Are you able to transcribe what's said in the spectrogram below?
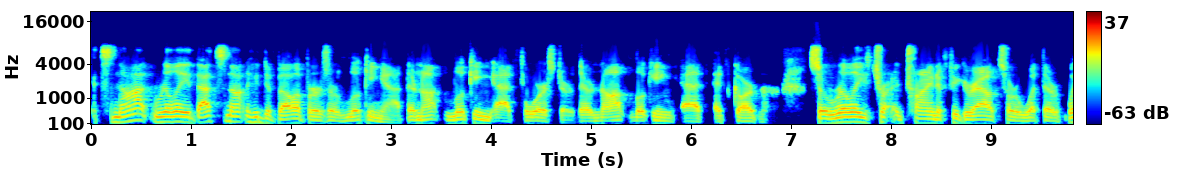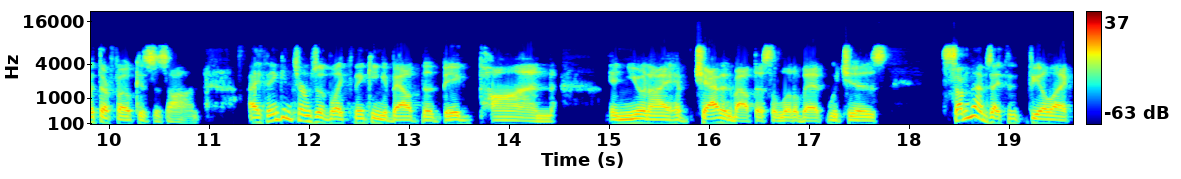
it's not really that's not who developers are looking at. They're not looking at Forrester. They're not looking at at Gartner. So really try, trying to figure out sort of what their what their focus is on. I think in terms of like thinking about the big pond and you and i have chatted about this a little bit which is sometimes i th- feel like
